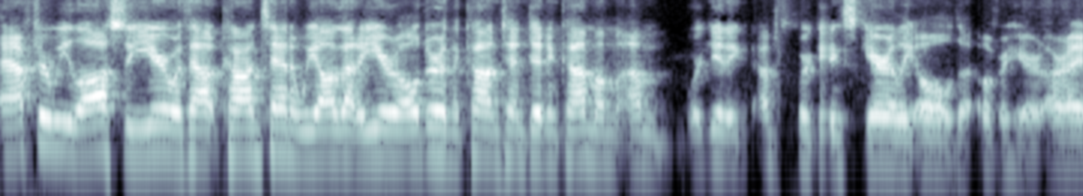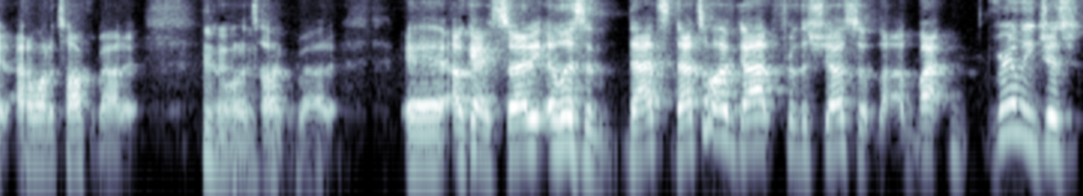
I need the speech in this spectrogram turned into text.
After we lost a year without content, and we all got a year older, and the content didn't come, I'm, I'm, we're getting, I'm, we're getting scarily old over here. All right, I don't want to talk about it. I don't want to talk about it. Uh, okay, so I, listen, that's that's all I've got for the show. So, uh, but really, just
